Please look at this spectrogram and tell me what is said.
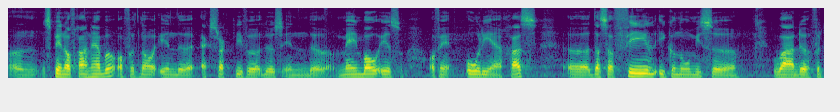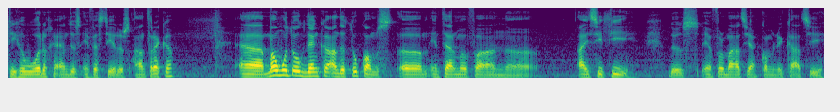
een spin-off gaan hebben, of het nou in de extractieve, dus in de mijnbouw is, of in olie en gas. Uh, dat zal veel economische waarde vertegenwoordigen en dus investeerders aantrekken. Uh, maar we moeten ook denken aan de toekomst uh, in termen van ICT, dus informatie en communicatie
